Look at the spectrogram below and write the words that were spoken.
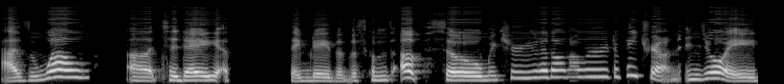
as well uh, today, same day that this comes up. So make sure you head on over to Patreon. Enjoy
